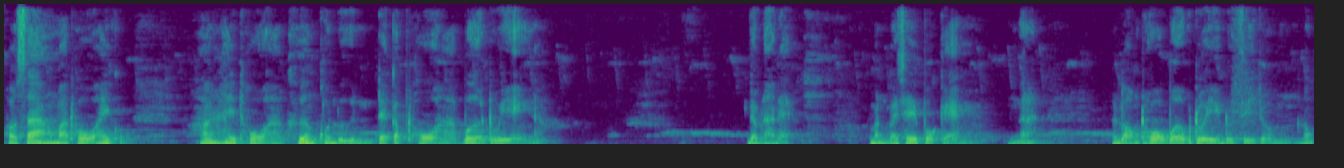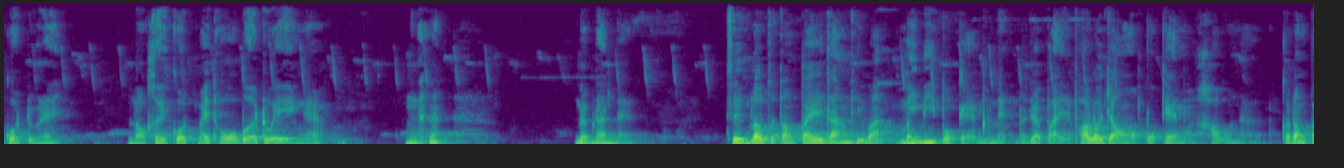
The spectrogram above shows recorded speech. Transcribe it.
เขาสร้างมาโทรให้ให้ให้โทรหาเครื่องคนอื่น แต่กับโทรหาเบอร์ตัวเองเดี๋ยวนั้นแหละมันไม่ใช่โปรแกรมนะลองโทรเบอร์ตัวเองดูสิโยมลองกดดูไหมเราเคยกดไหมโทรเบอร์ตัวเองอะแบบนั้นแหละซึ่งเราจะต้องไปทางที่ว่าไม่มีโปรแกรมนั่นแหละเราจะไป เพราะเราจะออกโปรแกรมของเขานะก็ต้องไป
